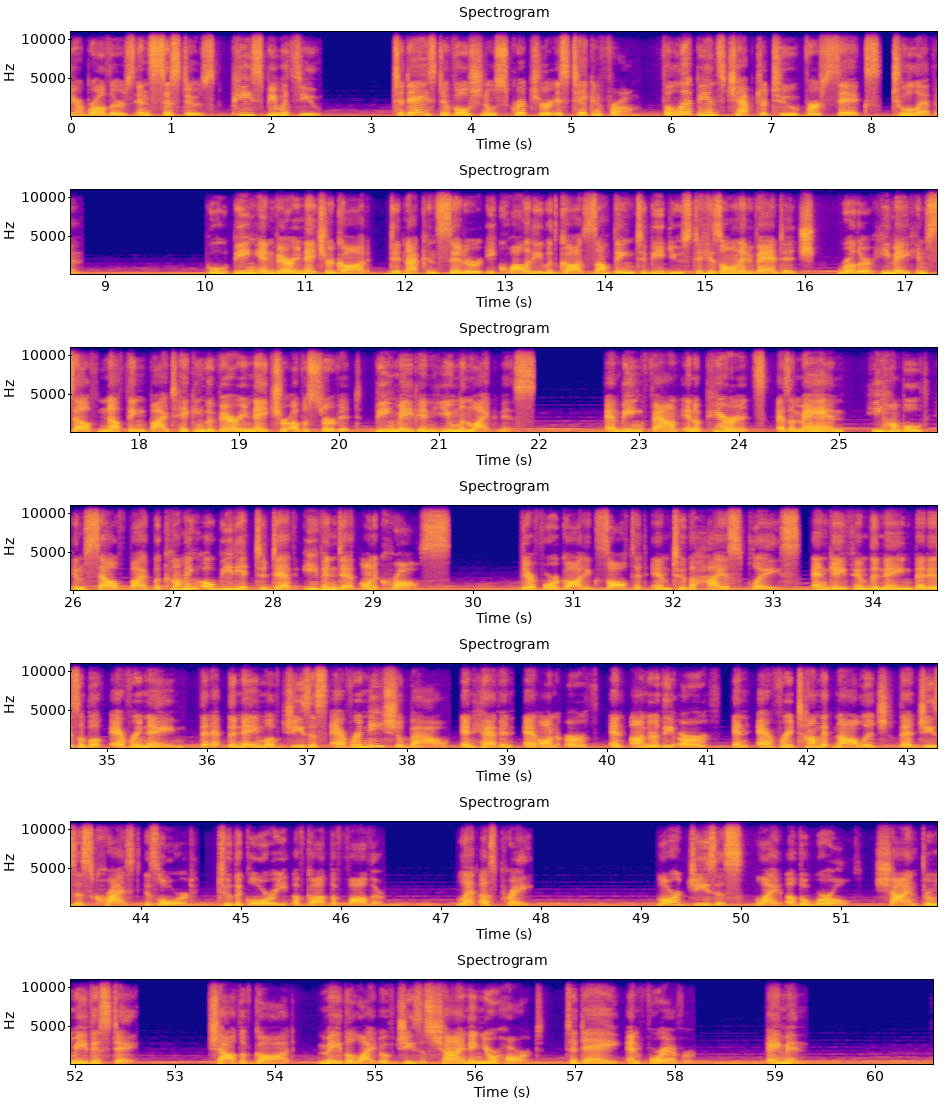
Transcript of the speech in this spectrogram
Dear brothers and sisters, peace be with you. Today's devotional scripture is taken from Philippians chapter 2 verse 6 to 11. Who, being in very nature God, did not consider equality with God something to be used to his own advantage. Rather, he made himself nothing by taking the very nature of a servant, being made in human likeness. And being found in appearance as a man, he humbled himself by becoming obedient to death, even death on a cross. Therefore God exalted him to the highest place, and gave him the name that is above every name, that at the name of Jesus every knee shall bow, in heaven and on earth and under the earth, and every tongue acknowledge that Jesus Christ is Lord, to the glory of God the Father. Let us pray. Lord Jesus, light of the world, shine through me this day. Child of God, may the light of Jesus shine in your heart, today and forever. Amen.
